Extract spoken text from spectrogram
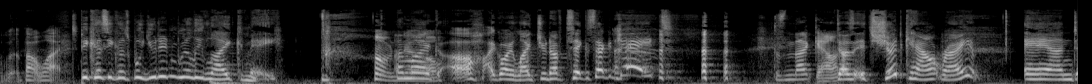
About what? Because he goes, Well, you didn't really like me. Oh no. I'm like, oh, I go, I liked you enough to take a second date. doesn't that count? Does it should count, right? And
